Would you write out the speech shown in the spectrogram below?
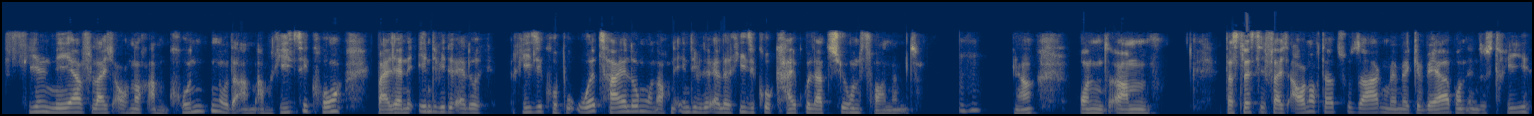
viel näher vielleicht auch noch am Kunden oder am, am Risiko, weil er eine individuelle Risikobeurteilung und auch eine individuelle Risikokalkulation vornimmt. Mhm. Ja, und ähm, das lässt sich vielleicht auch noch dazu sagen, wenn wir Gewerbe und Industrie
